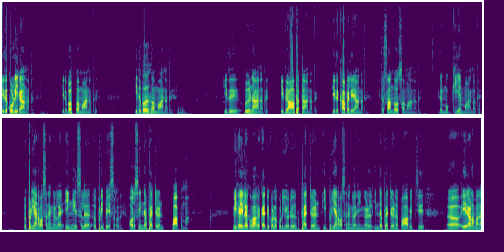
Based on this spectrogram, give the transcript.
இது குளிரானது இது வெப்பமானது இது வேகமானது இது வீணானது இது ஆபத்தானது இது கவலையானது இது சந்தோஷமானது இது முக்கியமானது. இப்படியான வசனங்களை இங்கிலீஷில் எப்படி பேசுறது? ஒரு சின்ன பேட்டர்ன் பார்ப்போமா? மிக இலகுவாக கற்றுக்கொள்ளக்கூடிய ஒரு பேட்டர்ன் இப்படியான வசனங்களை நீங்கள் இந்த பேட்டர்னை பாவித்து ஏராளமான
